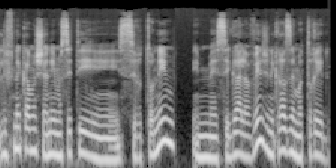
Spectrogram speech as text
לפני כמה שנים עשיתי סרטונים עם אה, סיגל אבין שנקרא זה מטריד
